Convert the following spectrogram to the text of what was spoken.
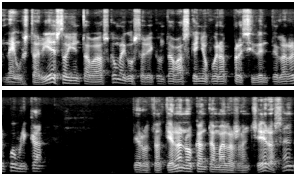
Me gustaría, estoy en Tabasco, me gustaría que un tabasqueño fuera presidente de la República, pero Tatiana no canta malas rancheras, ¿eh?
